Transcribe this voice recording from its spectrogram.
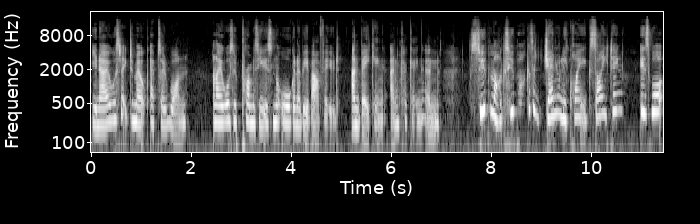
You know, we'll stick to milk episode one. And I also promise you, it's not all going to be about food and baking and cooking and supermarkets. Supermarkets are generally quite exciting, is what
